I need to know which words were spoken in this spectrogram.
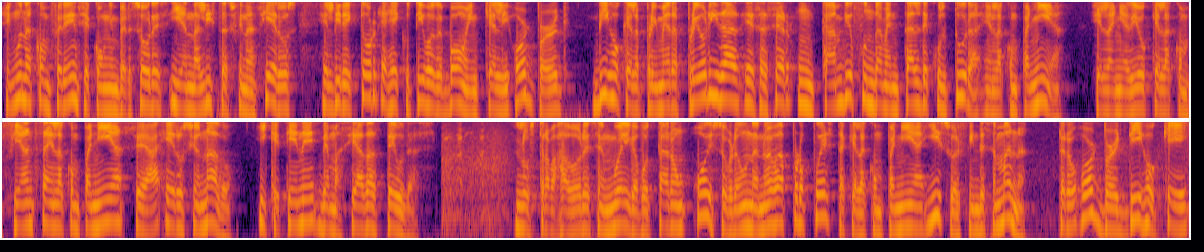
En una conferencia con inversores y analistas financieros, el director ejecutivo de Boeing, Kelly Ortberg, dijo que la primera prioridad es hacer un cambio fundamental de cultura en la compañía él añadió que la confianza en la compañía se ha erosionado y que tiene demasiadas deudas. Los trabajadores en huelga votaron hoy sobre una nueva propuesta que la compañía hizo el fin de semana, pero Ortberg dijo que,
